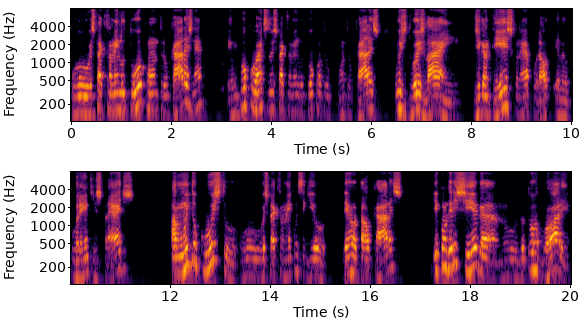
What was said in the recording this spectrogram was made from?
O Spectreman lutou contra o Caras, né? Um pouco antes o Spectreman lutou contra, contra o Caras, os dois lá em gigantesco, né? Por, alto, pelo, por entre os prédios. A muito custo, o Spectreman conseguiu derrotar o Caras. E quando ele chega no Dr. Gore,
